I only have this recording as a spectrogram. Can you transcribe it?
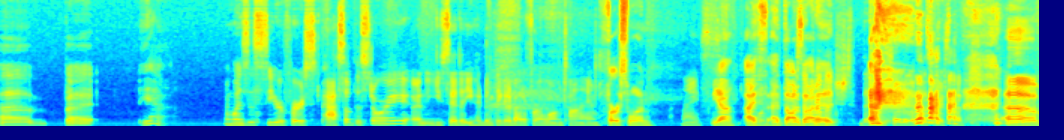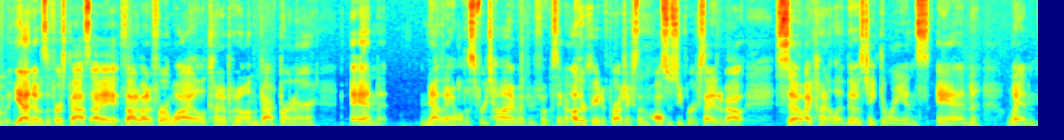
Um, but yeah. And was this your first pass of the story? And you said that you had been thinking about it for a long time. First one. Nice. Yeah, I th- I thought I'm so about it. privileged that you shared it with us first. Then. um, yeah, no, it was the first pass. I thought about it for a while, kind of put it on the back burner, and now that I have all this free time, I've been focusing on other creative projects that I'm also super excited about. So I kind of let those take the reins. And when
